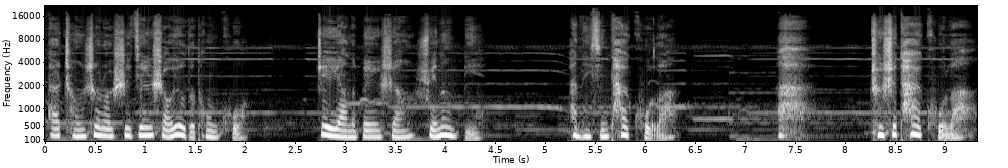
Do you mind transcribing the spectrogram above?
他承受了世间少有的痛苦，这样的悲伤谁能比？他内心太苦了，唉，真是太苦了。”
